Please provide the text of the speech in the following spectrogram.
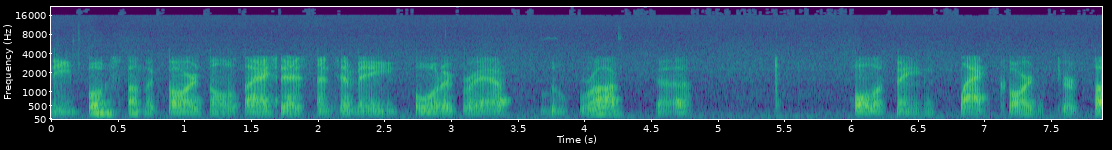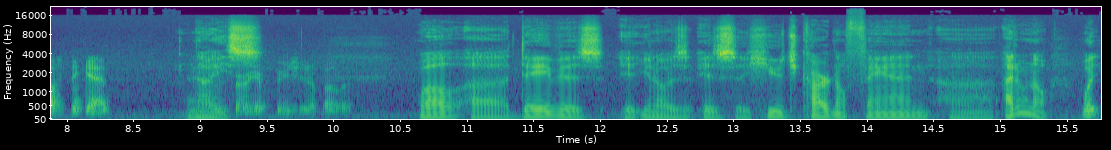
many books on the Cardinals. I actually I sent him a autographed Lou Brock uh, Hall of Fame black card, which are tough to get. And he was Nice. Very appreciative of it. Well, uh, Dave is you know is, is a huge Cardinal fan. Uh, I don't know what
